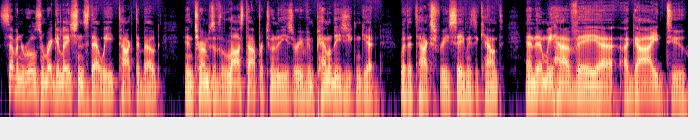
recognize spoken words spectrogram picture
seven rules and regulations that we talked about in terms of the lost opportunities or even penalties you can get with a tax-free savings account. And then we have a, uh, a guide to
